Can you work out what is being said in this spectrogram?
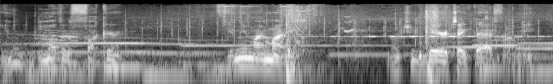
You motherfucker. Give me my money. Don't you dare take that from me.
